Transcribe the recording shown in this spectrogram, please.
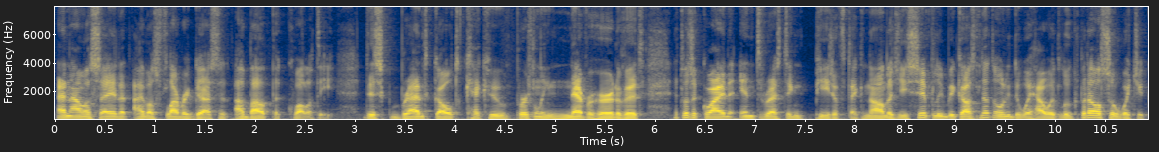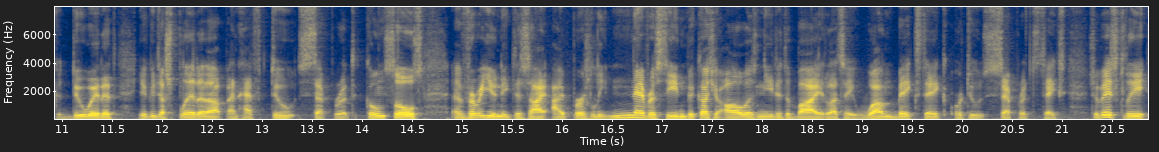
and I will say that I was flabbergasted about the quality. This brand called Keku, personally never heard of it. It was a quite an interesting piece of technology simply because not only the way how it looked but also what you could do with it. You could just split it up and have two separate consoles. A very unique design I personally never seen because you always needed to buy let's say one big stick or two separate sticks. So basically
